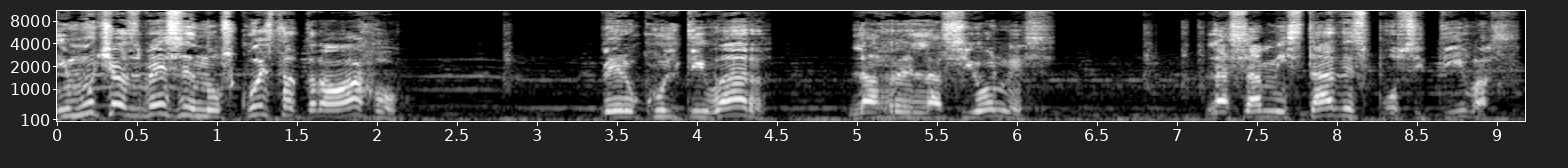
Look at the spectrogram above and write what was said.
Y muchas veces nos cuesta trabajo, pero cultivar las relaciones, las amistades positivas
